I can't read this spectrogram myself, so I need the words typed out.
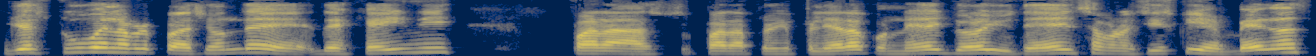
yo estuve en la preparación de, de para, para que peleara con él. Yo lo ayudé en San Francisco y en Vegas.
